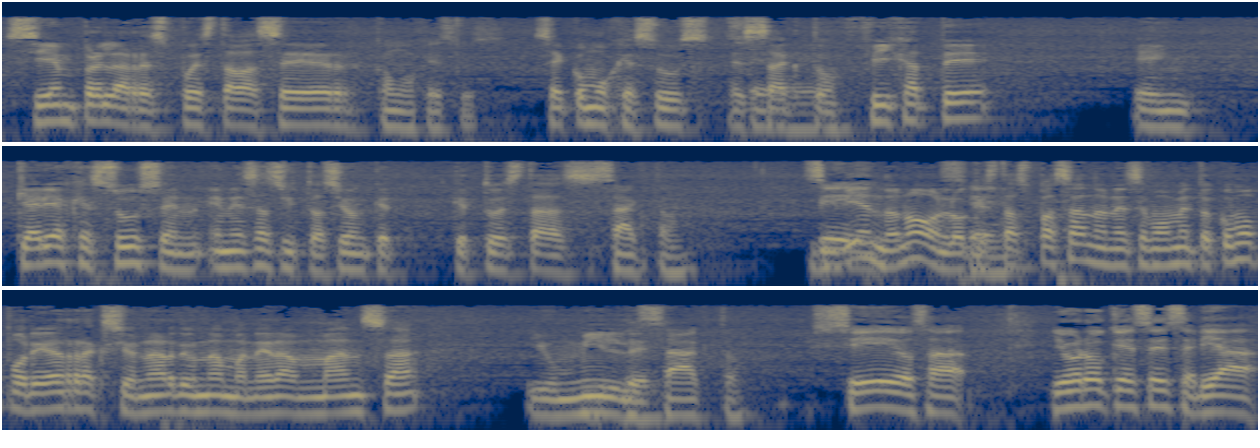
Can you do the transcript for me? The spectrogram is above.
Siempre la respuesta va a ser... Como Jesús. Sé como Jesús, exacto. Fíjate en qué haría Jesús en, en esa situación que, que, tú estás exacto. viviendo, ¿no? Lo que estás pasando en ese momento. ¿Cómo podrías reaccionar de una manera mansa y humilde? Exacto. Sí, o sea, yo creo que ese sería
